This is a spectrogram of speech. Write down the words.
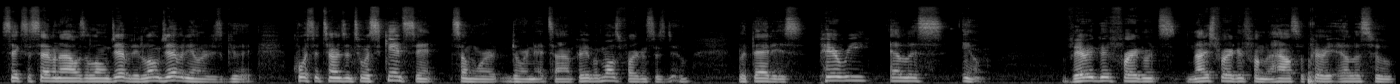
six to seven hours of longevity. The longevity on it is good. Of course, it turns into a skin scent somewhere during that time period, but most fragrances do. But that is Perry Ellis M. Very good fragrance. Nice fragrance from the house of Perry Ellis, who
